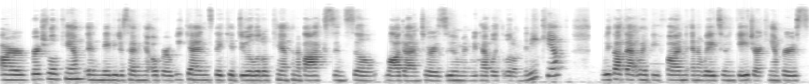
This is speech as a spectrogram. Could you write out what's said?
our virtual camp and maybe just having it over a weekend. They could do a little camp in a box and still log on to our Zoom and we'd have like a little mini camp. We thought that might be fun and a way to engage our campers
